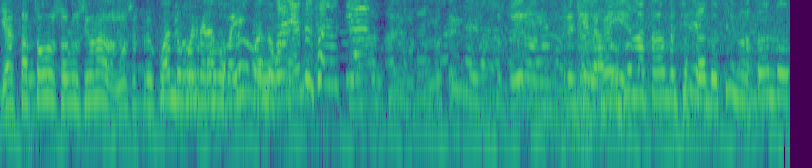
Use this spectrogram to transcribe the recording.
Ya está todo solucionado, no se preocupe. ¿Cuándo vuelven a su país? ¿Cuál es su solución? Haremos con usted. Estuvieron tres días en la calle. La está dando Chile. Chile, no está dando.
